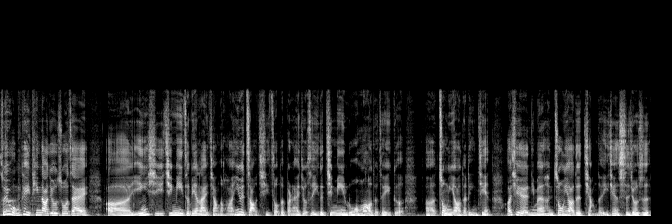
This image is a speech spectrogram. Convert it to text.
所以我们可以听到，就是说在呃银禧精密这边来讲的话，因为早期走的本来就是一个精密螺帽的这个。呃，重要的零件，而且你们很重要的讲的一件事就是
